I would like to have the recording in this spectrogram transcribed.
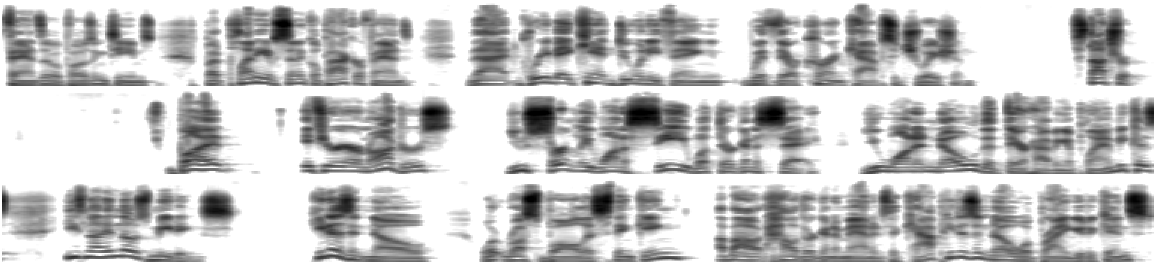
fans of opposing teams, but plenty of cynical Packer fans, that Green Bay can't do anything with their current cap situation. It's not true. But if you're Aaron Rodgers, you certainly want to see what they're going to say. You want to know that they're having a plan because he's not in those meetings. He doesn't know what Russ Ball is thinking about how they're going to manage the cap. He doesn't know what Brian Gutekunst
